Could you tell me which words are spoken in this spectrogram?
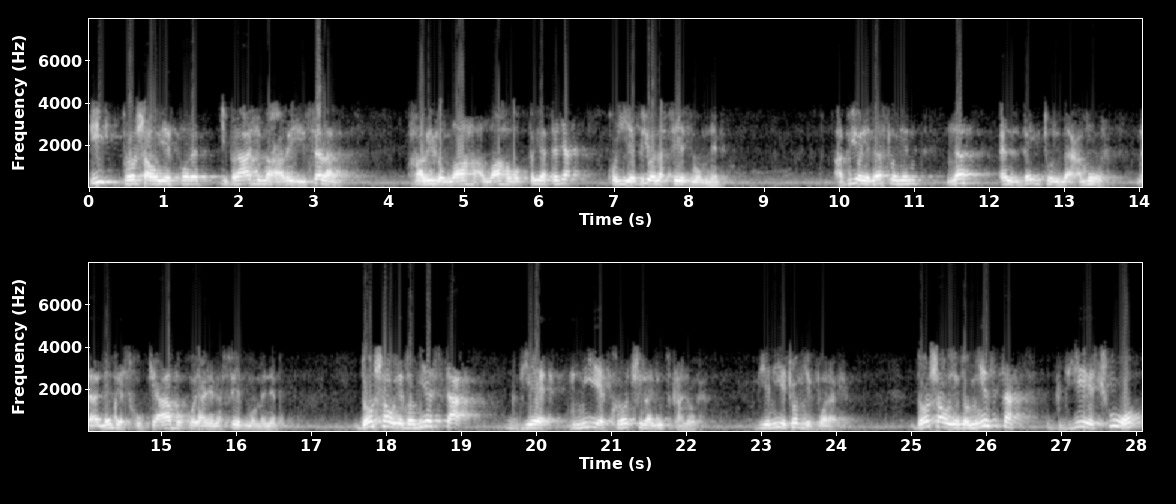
I prošao je pored Ibrahima, alaihi selam, Halilullaha, Allahovog prijatelja, koji je bio na sedmom nebu. A bio je naslonjen na El Bejtul Ma'mur, na nebesku Kaabu koja je na sedmom nebu. Došao je do mjesta gdje nije kročila ljudska noga, gdje nije čovjek boravio. Došao je do mjesta gdje je čuo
